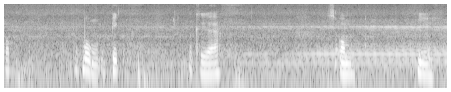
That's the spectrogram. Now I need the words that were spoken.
พวกพวกบุ้งพริกมะเขือชะอมนี่แป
